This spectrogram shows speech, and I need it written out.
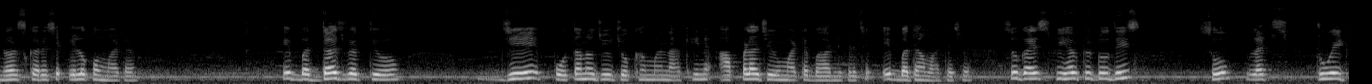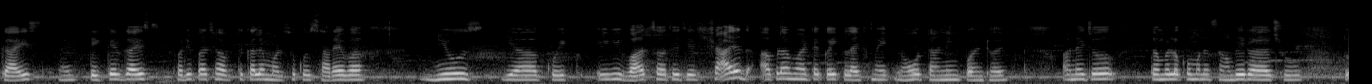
નર્સ કરે છે એ લોકો માટે. એ બધા જ વ્યક્તિઓ જે પોતાનો જીવ જોખમમાં નાખીને આપણા જીવ માટે બહાર નીકળે છે એ બધા માટે છે. So guys we have to do this so let's do it guys and take care guys ફરી પાછા આવતીકાલે મળશું કોઈ સારા એવા ન્યૂઝ યા કોઈક એવી વાત સાથે જે શાયદ આપણા માટે કંઈક લાઈફમાં એક નવો ટર્નિંગ પોઈન્ટ હોય. અને જો તમે લોકો મને સાંભળી રહ્યા છો, તો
